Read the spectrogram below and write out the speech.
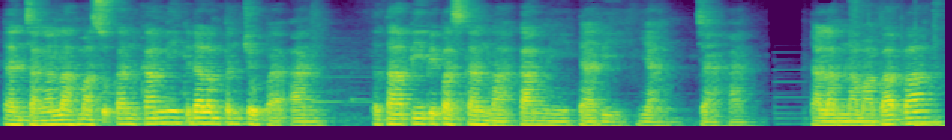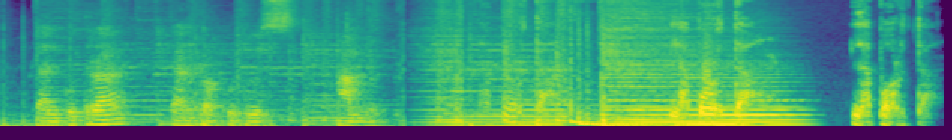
Dan janganlah masukkan kami ke dalam pencobaan, tetapi bebaskanlah kami dari yang jahat. Dalam nama Bapa dan Putra dan Roh Kudus. Amin. La porta, la porta.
